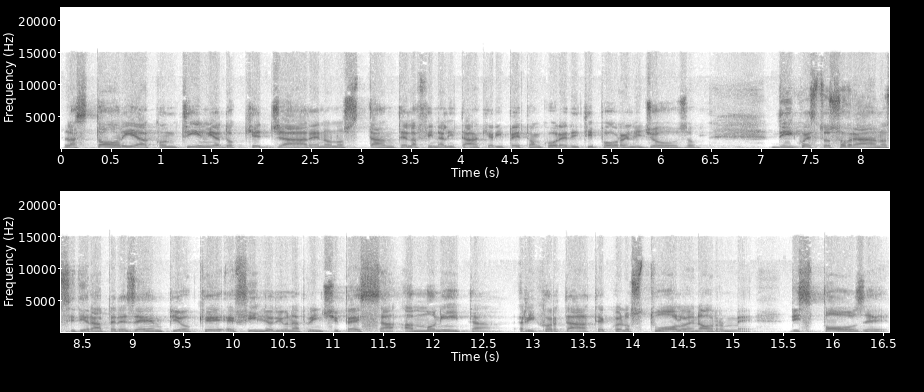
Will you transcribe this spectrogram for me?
La storia continui ad occhieggiare nonostante la finalità che, ripeto ancora, è di tipo religioso. Di questo sovrano si dirà per esempio che è figlio di una principessa ammonita, Ricordate quello stuolo enorme di spose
